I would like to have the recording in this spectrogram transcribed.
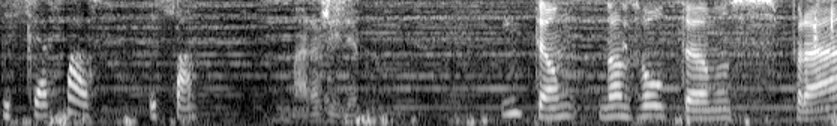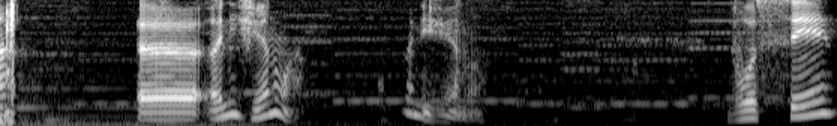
E se afasta e sai. Maravilha. Então, nós voltamos pra uh, Anigênua. Anigênua. Você,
